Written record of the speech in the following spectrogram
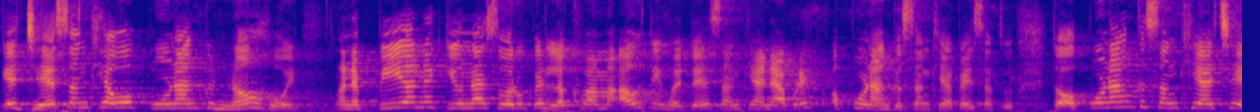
કે જે સંખ્યાઓ પૂર્ણાંક ન હોય અને પી અને ક્યુના સ્વરૂપે લખવામાં આવતી હોય તો એ સંખ્યાને આપણે અપૂર્ણાંક સંખ્યા કહી શકશું. તો અપૂર્ણાંક સંખ્યા છે,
